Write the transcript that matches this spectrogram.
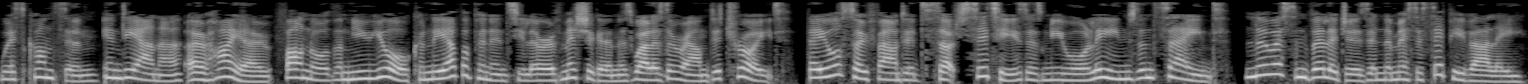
Wisconsin, Indiana, Ohio, far northern New York and the Upper Peninsula of Michigan as well as around Detroit. They also founded such cities as New Orleans and St. Louis and villages in the Mississippi Valley.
